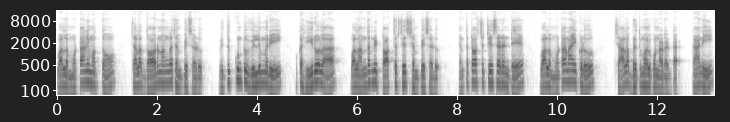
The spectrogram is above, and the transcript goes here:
వాళ్ళ ముఠాని మొత్తం చాలా దారుణంగా చంపేశాడు. వెతుక్కుంటూ వెళ్ళి మరీ ఒక హీరోలా వాళ్ళందరినీ టార్చర్ చేసి చంపేశాడు. ఎంత టార్చర్ చేశాడంటే వాళ్ళ ముఠా నాయకుడు చాలా బ్రతిమాలుకున్నాడట. కానీ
